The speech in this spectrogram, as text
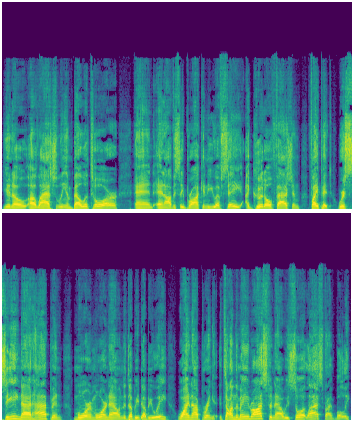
you know, uh, Lashley and Bellator, and and obviously Brock in the UFC. A good old fashioned fight pit. We're seeing that happen more and more now in the WWE. Why not bring it? It's on the main roster now. We saw it last time, Bully.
